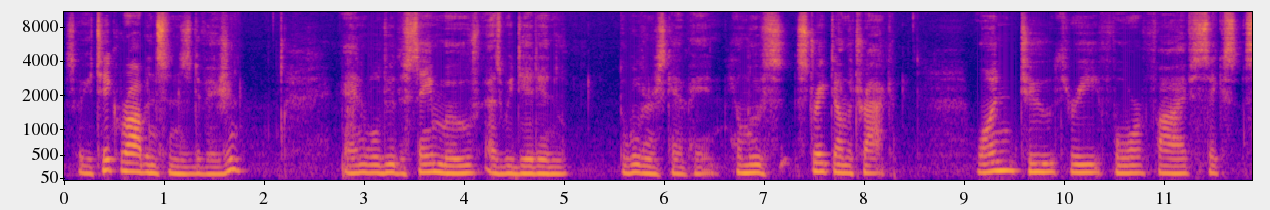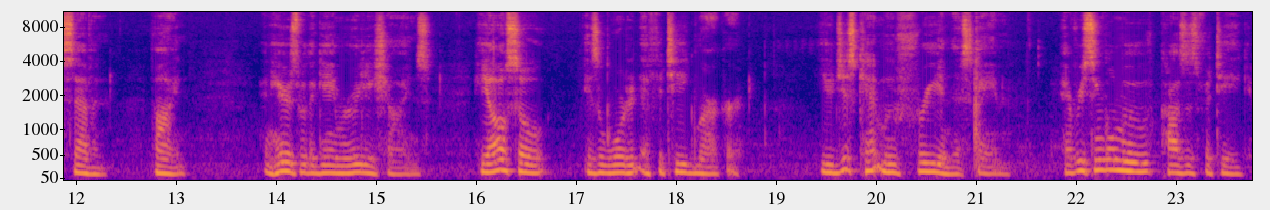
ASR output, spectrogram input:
So you take Robinson's division, and we'll do the same move as we did in the Wilderness Campaign. He'll move straight down the track. One, two, three, four, five, six, seven. Fine. And here's where the game really shines. He also is awarded a fatigue marker. You just can't move free in this game. Every single move causes fatigue.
